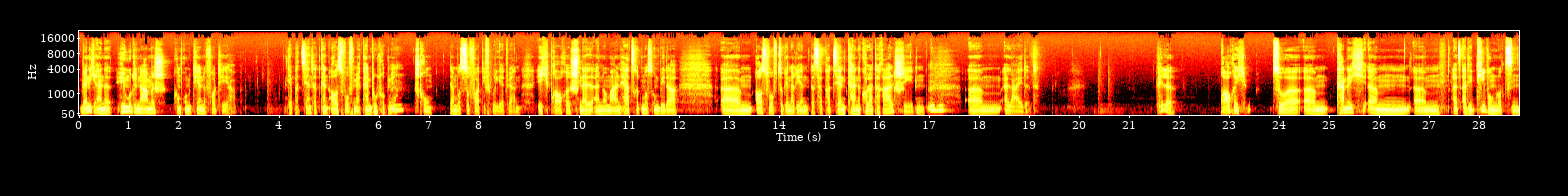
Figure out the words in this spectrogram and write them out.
wenn ich eine hämodynamisch kompromittierende VT habe, der Patient hat keinen Auswurf mehr, keinen Blutdruck mehr, mhm. Strom. der muss sofort defibrilliert werden. Ich brauche schnell einen normalen Herzrhythmus, um wieder ähm, Auswurf zu generieren, dass der Patient keine Kollateralschäden mhm. ähm, erleidet. Pille brauche ich zur, ähm, kann ich ähm, ähm, als Additivum nutzen.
